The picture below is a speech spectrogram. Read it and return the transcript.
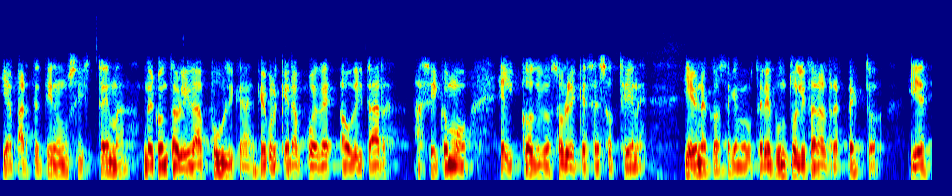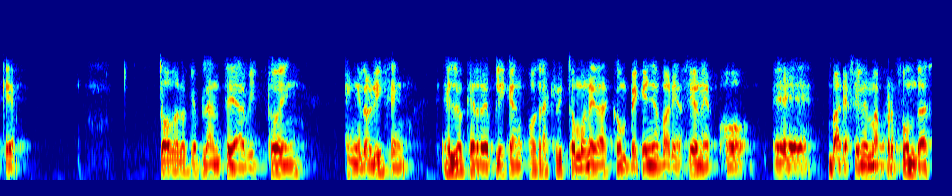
Y aparte tiene un sistema de contabilidad pública que cualquiera puede auditar, así como el código sobre el que se sostiene. Y hay una cosa que me gustaría puntualizar al respecto, y es que todo lo que plantea Bitcoin en el origen es lo que replican otras criptomonedas con pequeñas variaciones o eh, variaciones más profundas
